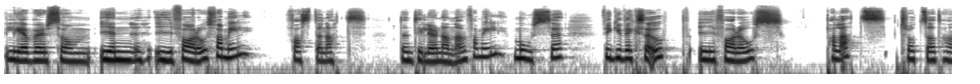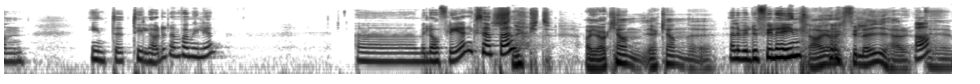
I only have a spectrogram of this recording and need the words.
lever som i, en, i faraos familj fastän att den tillhör en annan familj. Mose fick ju växa upp i faraos palats trots att han inte tillhörde den familjen. Uh, vill du ha fler exempel? Snyggt. Ja, jag kan, jag kan eh, Eller vill du fylla in? Ja, jag vill fylla i här Ja. eh,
